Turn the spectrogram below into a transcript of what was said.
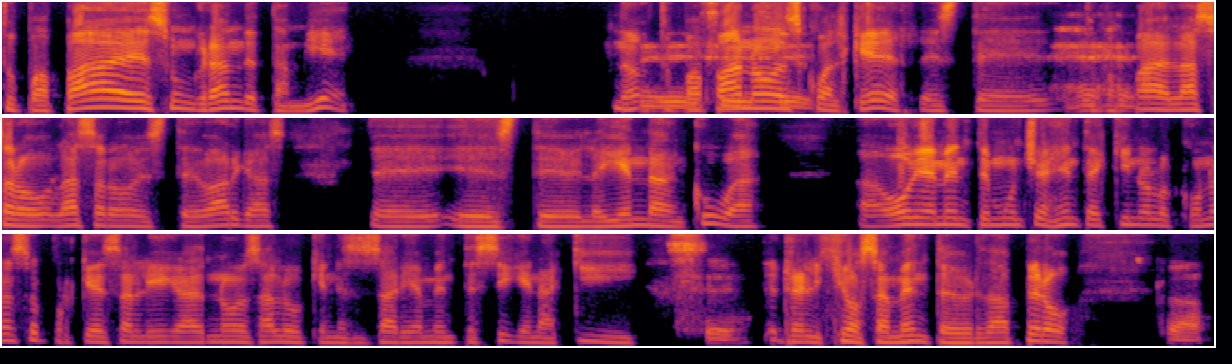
tu papá es un grande también. No, tu papá sí, no es cualquier, este, tu papá Lázaro, Lázaro este, Vargas, eh, este, leyenda en Cuba. Ah, obviamente mucha gente aquí no lo conoce porque esa liga no es algo que necesariamente siguen aquí religiosamente, ¿verdad? Pero claro.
